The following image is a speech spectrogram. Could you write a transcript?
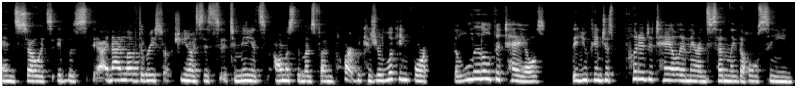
And so it's it was, and I love the research. You know, it's, it's to me, it's almost the most fun part because you're looking for the little details that you can just put a detail in there, and suddenly the whole scene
